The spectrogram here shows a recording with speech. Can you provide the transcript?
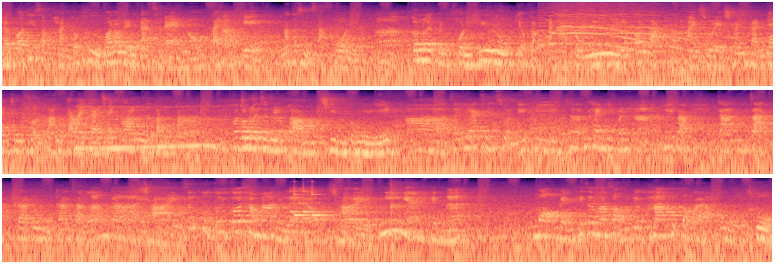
แล้วก็ที่สำคัญก็คือว่าเราเรียนการแสดงเนาะแต่ค่ะ เอกนาฏศิลป์สากล อ่า ก็เลยเป็นคนที่รู้เกี่ยวกับ anatomy แล้วก็หลักของ isolation การแยกชิ้นส่วนร่างกายการใช้กล้ามเนื้อต่างๆ ก็เลยจะมีความชินตรงนี้ อ่าจะแยกชิ้นส่วนได้ดีเพราะฉะนั้นใครมีปัญหาที่แบบการจัดกระดูกการจัดร่างกาย ใช่ ซึ่งครูตุ้ยก็ทำงานอยู่แล้ว ใช่ นี่ไงเห็นไหมเหมาะเป็นที่จะมาสอนเรียนภาพถูกต้องแล้วครู ถูก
